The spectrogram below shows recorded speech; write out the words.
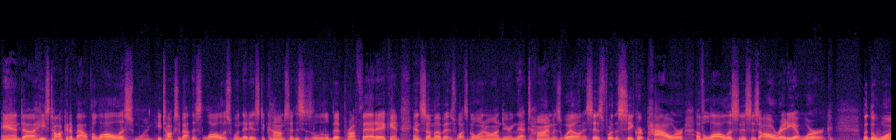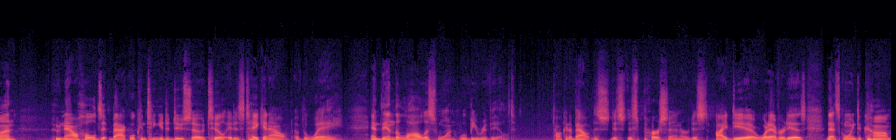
and uh, he's talking about the lawless one. He talks about this lawless one that is to come. So this is a little bit prophetic, and, and some of it is what's going on during that time as well. And it says, For the secret power of lawlessness is already at work, but the one who now holds it back will continue to do so till it is taken out of the way and then the lawless one will be revealed talking about this, this, this person or this idea or whatever it is that's going to come,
